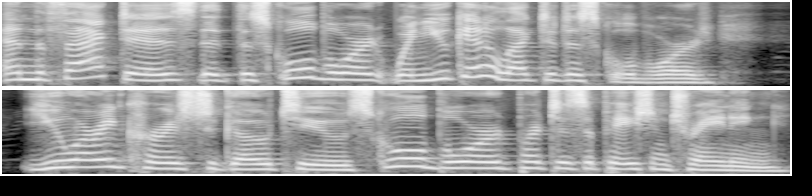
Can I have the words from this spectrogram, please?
And the fact is that the school board, when you get elected to school board, you are encouraged to go to school board participation training.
